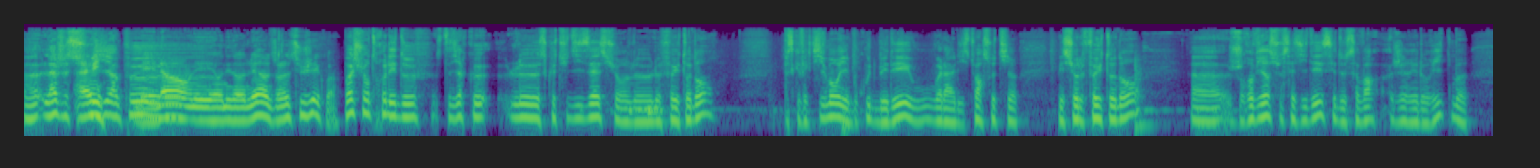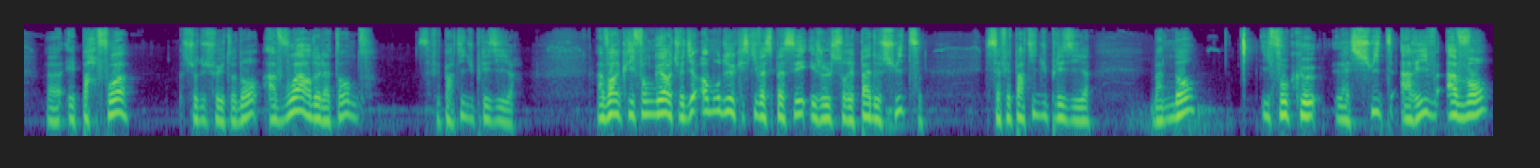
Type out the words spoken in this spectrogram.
euh, là, je suis Ah oui, un peu. Mais là, on est, on est dans l'autre sujet, quoi. Moi, je suis entre les deux. C'est-à-dire que le, ce que tu disais sur le, le feuilletonnant, parce qu'effectivement, il y a beaucoup de BD où voilà l'histoire se tient. Mais sur le feuilletonnant, euh, je reviens sur cette idée, c'est de savoir gérer le rythme. Euh, et parfois, sur du feuilletonnant, avoir de l'attente, ça fait partie du plaisir. Avoir un cliffhanger, tu vas dire, oh mon dieu, qu'est-ce qui va se passer Et je le saurai pas de suite, ça fait partie du plaisir. Maintenant, il faut que la suite arrive avant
